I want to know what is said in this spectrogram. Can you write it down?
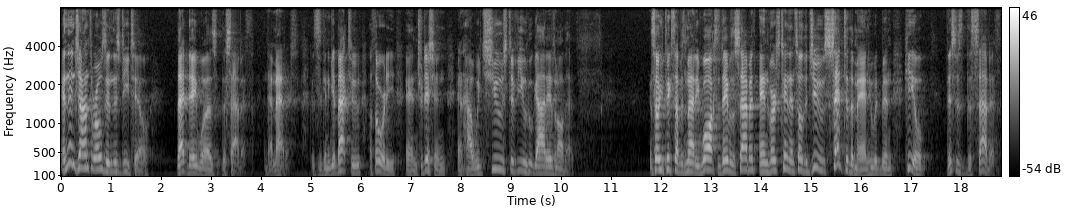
and then John throws in this detail. That day was the Sabbath, and that matters because is going to get back to authority and tradition and how we choose to view who God is and all that. And so he picks up his mat, he walks, the day was the Sabbath, and verse 10 And so the Jews said to the man who had been healed, This is the Sabbath.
